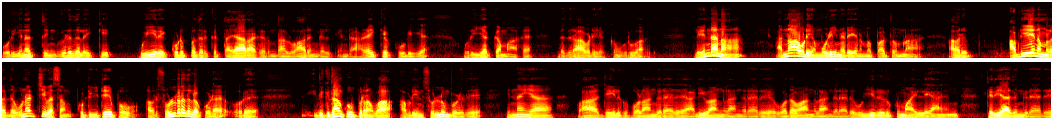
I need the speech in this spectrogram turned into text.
ஒரு இனத்தின் விடுதலைக்கு உயிரை கொடுப்பதற்கு தயாராக இருந்தால் வாருங்கள் என்று அழைக்கக்கூடிய ஒரு இயக்கமாக இந்த திராவிட இயக்கம் உருவாகுது. இதில் என்னென்னா அண்ணாவுடைய மொழி நடையை நம்ம பார்த்தோம்னா அவர் அப்படியே நம்மளை அந்த உணர்ச்சி வசம் கூட்டிக்கிட்டே போகும். அவர் சொல்கிறதுல கூட ஒரு இதுக்கு தான் கூப்பிட்றேன் வா அப்படின்னு சொல்லும் பொழுது என்னய்யா வா ஜெயிலுக்கு போகலாங்கிறாரு அடி வாங்கலாங்கிறாரு உத வாங்கலாங்கிறாரு உயிர் இருக்குமா இல்லையா தெரியாதுங்கிறாரு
